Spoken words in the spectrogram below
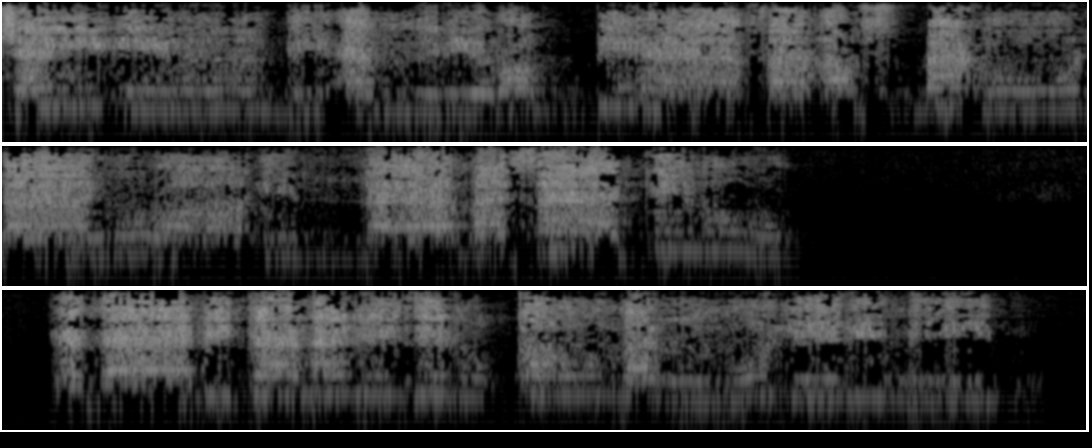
شيء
